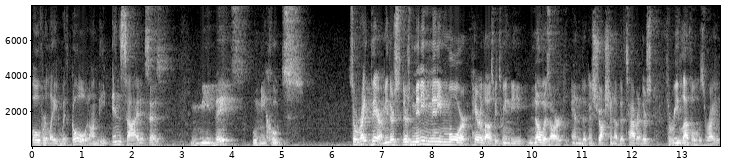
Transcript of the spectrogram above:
overlaid with gold on the inside. It says mibetz umichutz. So right there, I mean, there's there's many many more parallels between the Noah's ark and the construction of the tabernacle. There's three levels, right?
